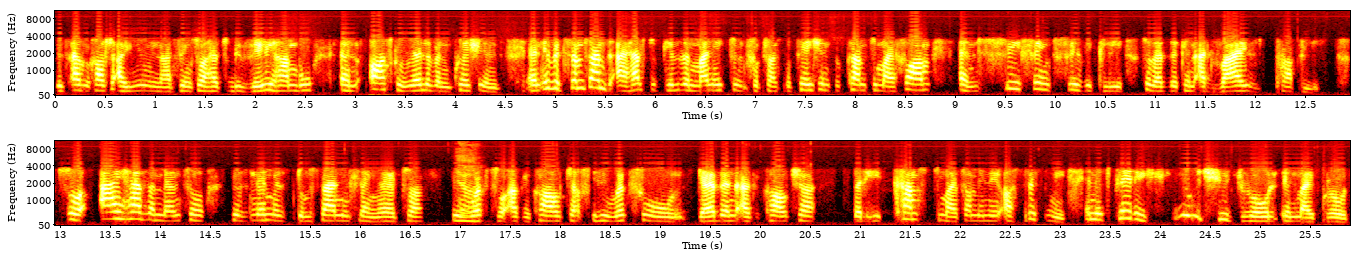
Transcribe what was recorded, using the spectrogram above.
with agriculture, I knew nothing. So I had to be very humble and ask relevant questions. And if it's sometimes I have to give them money to, for transportation to come to my farm and see things physically so that they can advise properly. So I have a mentor. His name is Dumsani Flengetwa. He Yeah. works for agriculture. He works for Durban Agriculture But he comes to my family, assists me, and it's played a huge, huge role in my growth.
